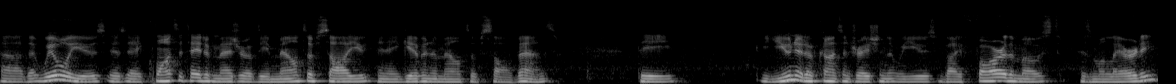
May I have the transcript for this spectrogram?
uh, that we will use is a quantitative measure of the amount of solute in a given amount of solvent. The unit of concentration that we use by far the most is molarity.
